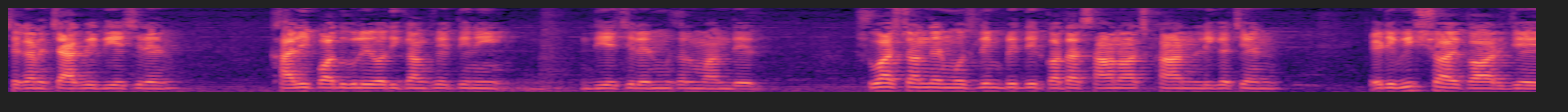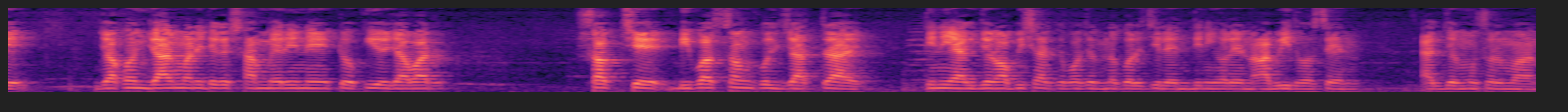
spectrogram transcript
সেখানে চাকরি দিয়েছিলেন। খালি পদগুলির অধিকাংশই তিনি দিয়েছিলেন মুসলমানদের। সুভাষচন্দ্রের মুসলিম প্রীতির কথা শাহনওয়াজ খান লিখেছেন, এটি বিস্ময়কর যে যখন জার্মানি থেকে সাবমেরিনে টোকিও যাওয়ার সবচেয়ে বিপদসংকুল যাত্রায় তিনি একজন অফিসারকে পছন্দ করেছিলেন, তিনি হলেন আবিদ হোসেন, একজন মুসলমান।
